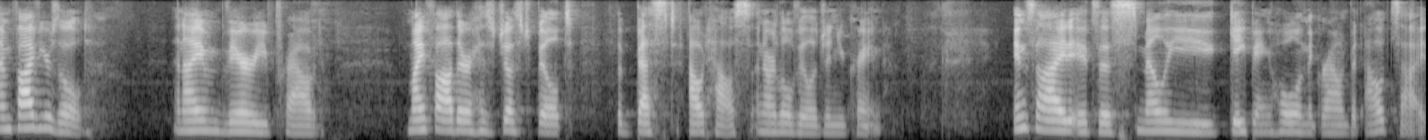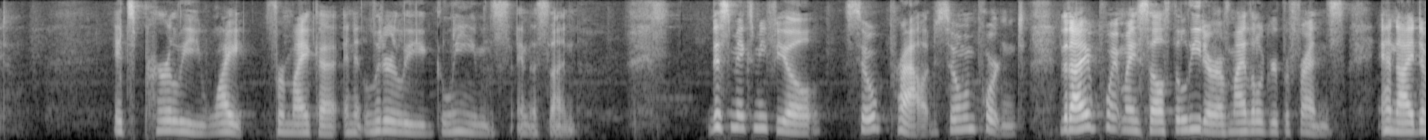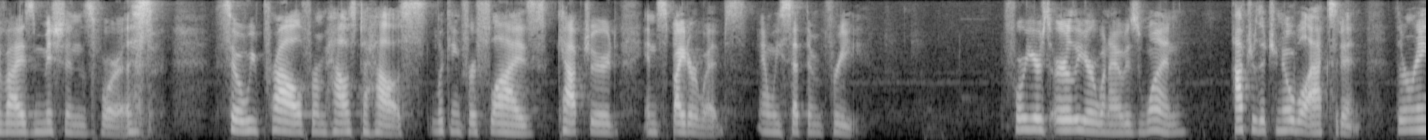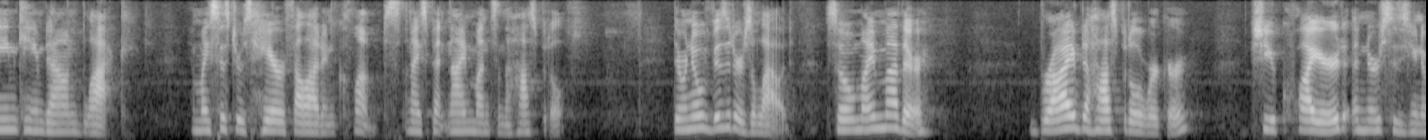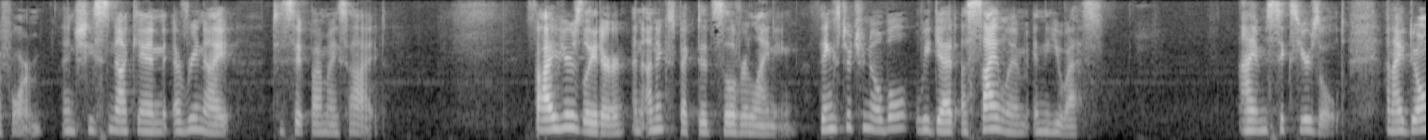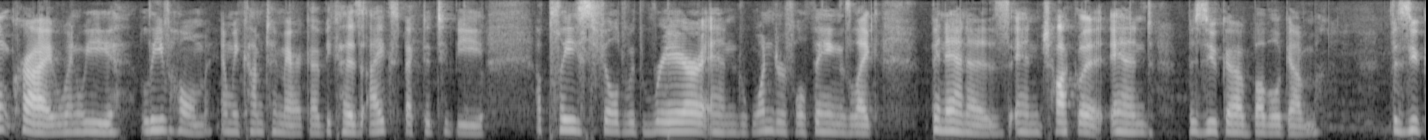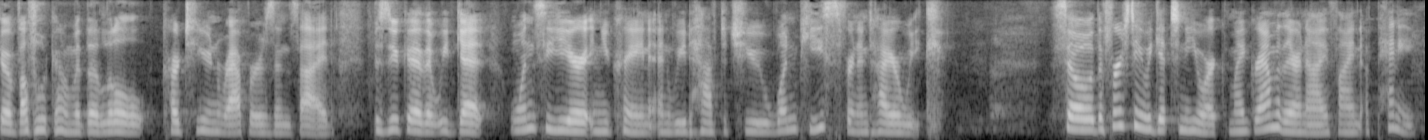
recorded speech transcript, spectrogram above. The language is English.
I'm five years old, and I am very proud. My father has just built the best outhouse in our little village in Ukraine. Inside, it's a smelly, gaping hole in the ground, but outside, it's pearly white formica, and it literally gleams in the sun. This makes me feel so proud, so important, that I appoint myself the leader of my little group of friends, and I devise missions for us. So we prowl from house to house looking for flies captured in spider webs, and we set them free. Four years earlier, when I was one, after the Chernobyl accident, the rain came down black, and my sister's hair fell out in clumps, and I spent nine months in the hospital. There were no visitors allowed, so my mother bribed a hospital worker. She acquired a nurse's uniform, and she snuck in every night to sit by my side. Five years later, an unexpected silver lining. Thanks to Chernobyl, we get asylum in the US. I'm six years old, and I don't cry when we leave home and we come to America because I expect it to be a place filled with rare and wonderful things like bananas and chocolate and bazooka bubblegum. Bazooka bubblegum with the little cartoon wrappers inside. Bazooka that we'd get once a year in Ukraine, and we'd have to chew one piece for an entire week. So the first day we get to New York, my grandmother and I find a penny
